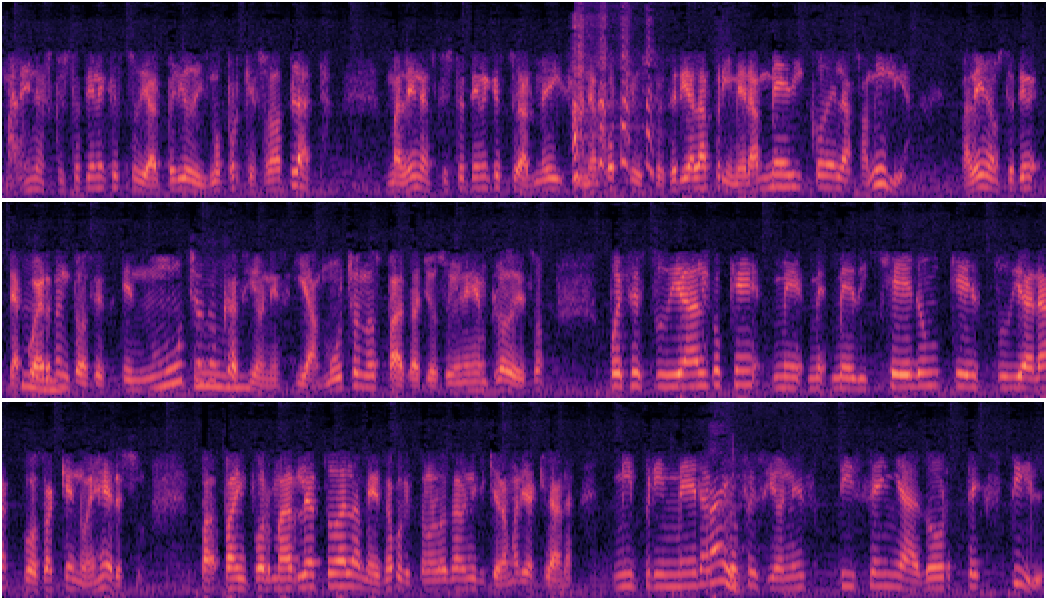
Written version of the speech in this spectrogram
Malena, es que usted tiene que estudiar periodismo porque eso da plata. Malena, es que usted tiene que estudiar medicina porque usted sería la primera médico de la familia. Malena, usted tiene, ¿de acuerdo? Mm. Entonces, en muchas mm. ocasiones, y a muchos nos pasa, yo soy un ejemplo de eso, pues estudié algo que me, me, dijeron que estudiara, cosa que no ejerzo. Para informarle a toda la mesa, porque esto no lo sabe ni siquiera María Clara, mi primera profesión es diseñador textil,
